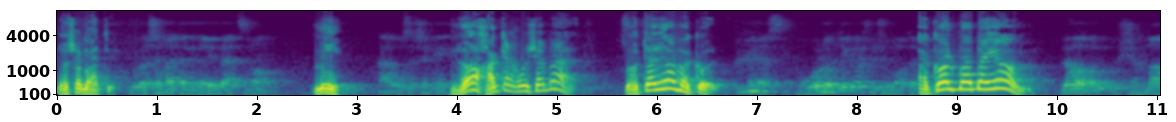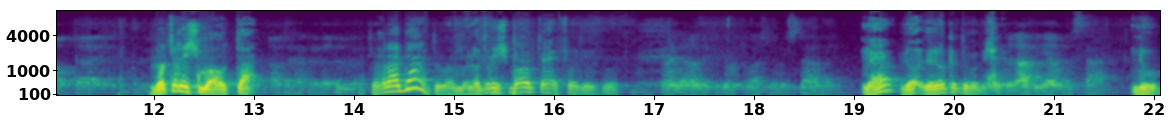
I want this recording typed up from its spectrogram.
לא שמעתי. הוא לא שמע את הנדרים בעצמו. מי? ההרוס השני. לא, אחר כך הוא שמע. באותו יום הכל. אותה. הכל בו ביום. לא, אבל הוא שמע אותה. לא צריך לשמוע אותה. אה. צריך לדעת, הוא לא צריך לשמוע אותה, איפה זה לשמוע אותה. רגע, אבל זה כתוב מפורש במשנה, אבל... מה? לא, זה לא כתוב במשנה. אז רב יהיה ארוסה, נו.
